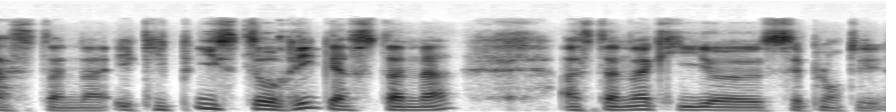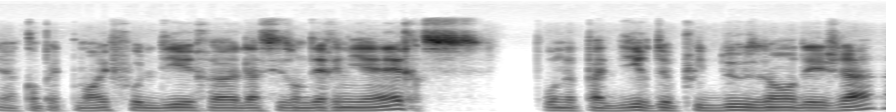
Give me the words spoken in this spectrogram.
Astana? Équipe historique Astana? Astana qui, s'est planté, hein, complètement, il faut le dire, la saison dernière, pour ne pas dire depuis deux ans déjà.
